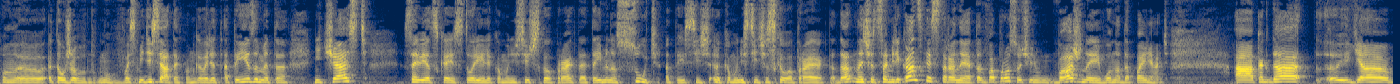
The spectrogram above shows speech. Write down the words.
э, это уже ну, в 80-х, он говорит, атеизм — это не часть советской истории или коммунистического проекта, это именно суть атеистич... Э, коммунистического проекта. Да? Значит, с американской стороны это вопрос очень важный, его надо понять. А когда э, я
